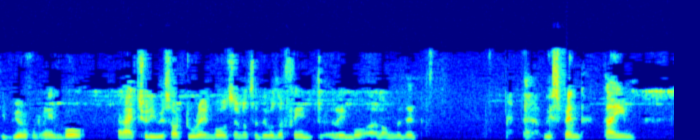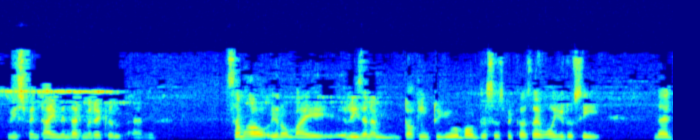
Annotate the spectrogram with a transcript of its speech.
the beautiful rainbow. And actually, we saw two rainbows, you know, so there was a faint rainbow along with it. Uh, we spent time, we spent time in that miracle, and somehow, you know, my reason I'm talking to you about this is because I want you to see that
